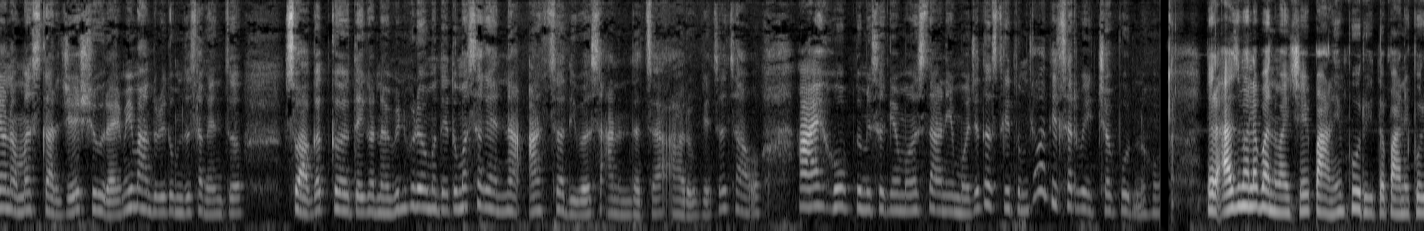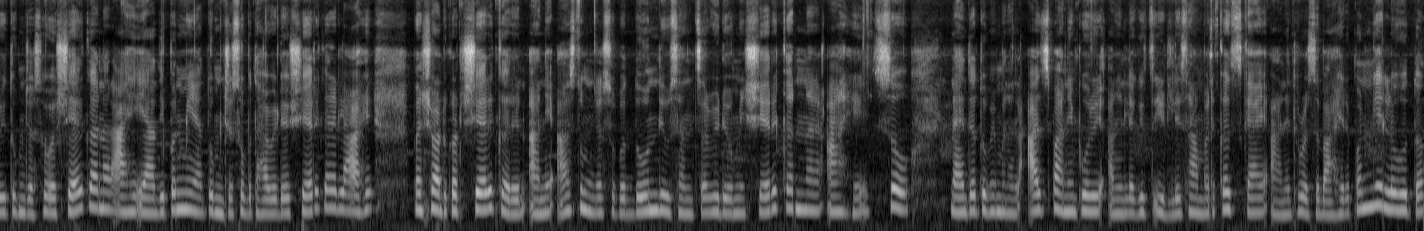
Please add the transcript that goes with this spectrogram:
हॅलो नमस्कार. जय शिवराय. मी माधुरी तुमचं सगळ्यांचं स्वागत करते. एका नवीन व्हिडिओमध्ये तुम्हा सगळ्यांना आजचा दिवस आनंदाचा आरोग्याचा जावं आय होप तुम्ही सगळे मस्त आणि मजेत असतील. तुमच्यामधील सर्व इच्छा पूर्ण हो तर आज मला बनवायची आहे पाणीपुरी. तर पाणीपुरी तुमच्यासोबत शेअर करणार आहे. याआधी पण मी या तुमच्यासोबत हा व्हिडिओ शेअर केलेला आहे. पण शॉर्टकट शेअर करेन आणि आज तुमच्यासोबत दोन दिवसांचा व्हिडिओ मी शेअर करणार आहे. सो नाहीतर तुम्ही म्हणाल आज पाणीपुरी आणि लगेच इडली सांबार कसं काय? आणि थोडंसं बाहेर पण गेलो होतं.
